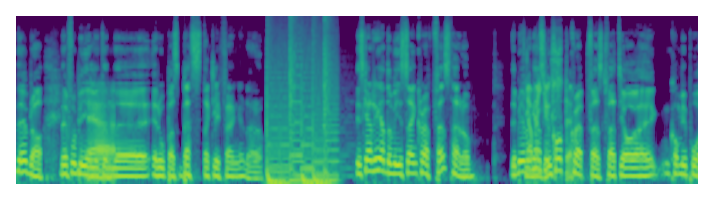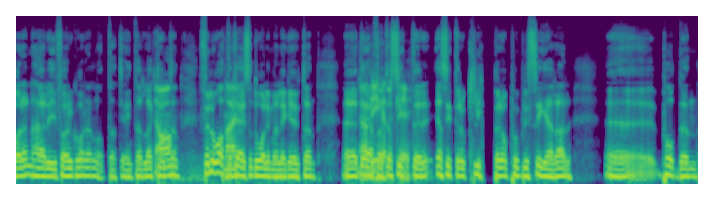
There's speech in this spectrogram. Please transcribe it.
det är bra. Det får bli en Eh. liten eh, Europas bästa cliffhanger där då. Vi ska redovisa en crapfest här då. Det blev en Ja, ganska kort det. crapfest för att jag eh, kom ju på den här i förrgår eller något, att jag inte hade lagt Ja. ut den. Förlåt att Nej. jag är så dålig med att lägga ut den. Eh, det är det är för att jag sitter, jag sitter och klipper och publicerar eh, podden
